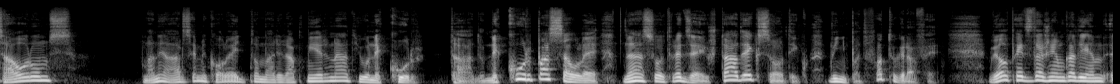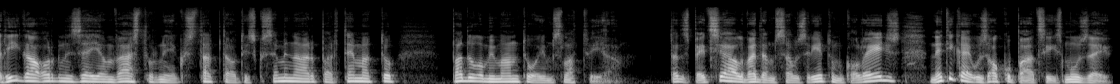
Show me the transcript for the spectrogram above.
caurums. Mani ārzemju kolēģi tomēr ir apmierināti, jo nekur tādu nekur pasaulē nesot redzējuši tādu eksotiku. Viņi pat fotografē. Vēl pēc dažiem gadiem Rīgā organizējam vēsturnieku starptautisku semināru par tematu Padomi mantojums Latvijā. Tad speciāli vedam savus rietumu kolēģus ne tikai uz okupācijas muzeju,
